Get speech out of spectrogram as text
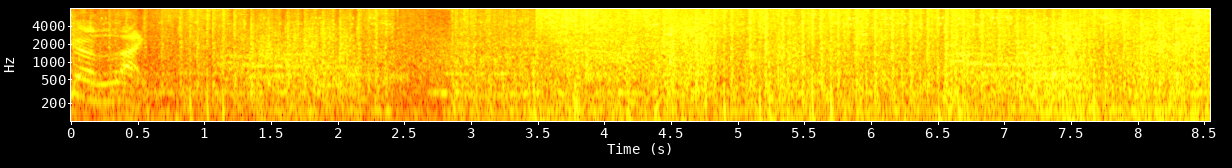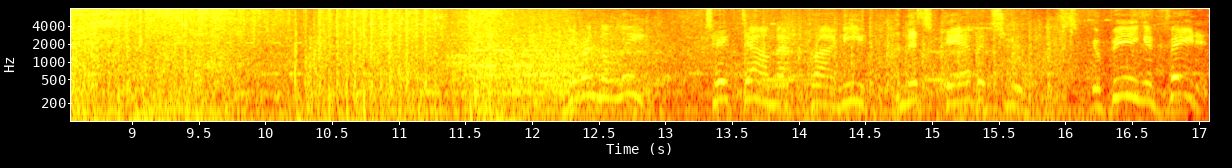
your life! You're in the lead. Take down that primeval, and this gambit's yours. You're being invaded.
